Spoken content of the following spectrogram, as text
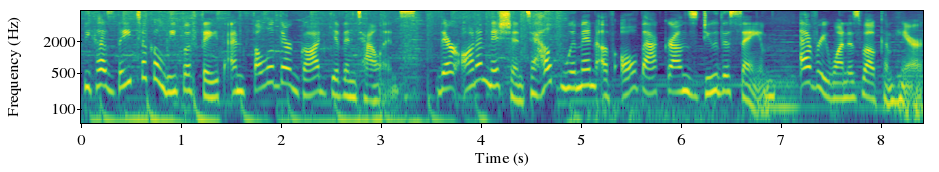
because they took a leap of faith and followed their God given talents. They're on a mission to help women of all backgrounds do the same. Everyone is welcome here.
